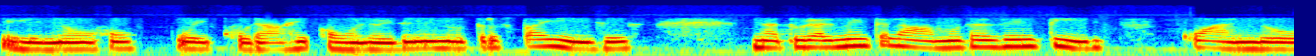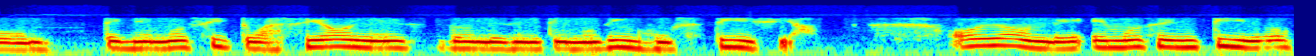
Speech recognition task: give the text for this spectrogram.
el enojo o el coraje, como lo dicen en otros países. Naturalmente la vamos a sentir cuando tenemos situaciones donde sentimos injusticia o donde hemos sentido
